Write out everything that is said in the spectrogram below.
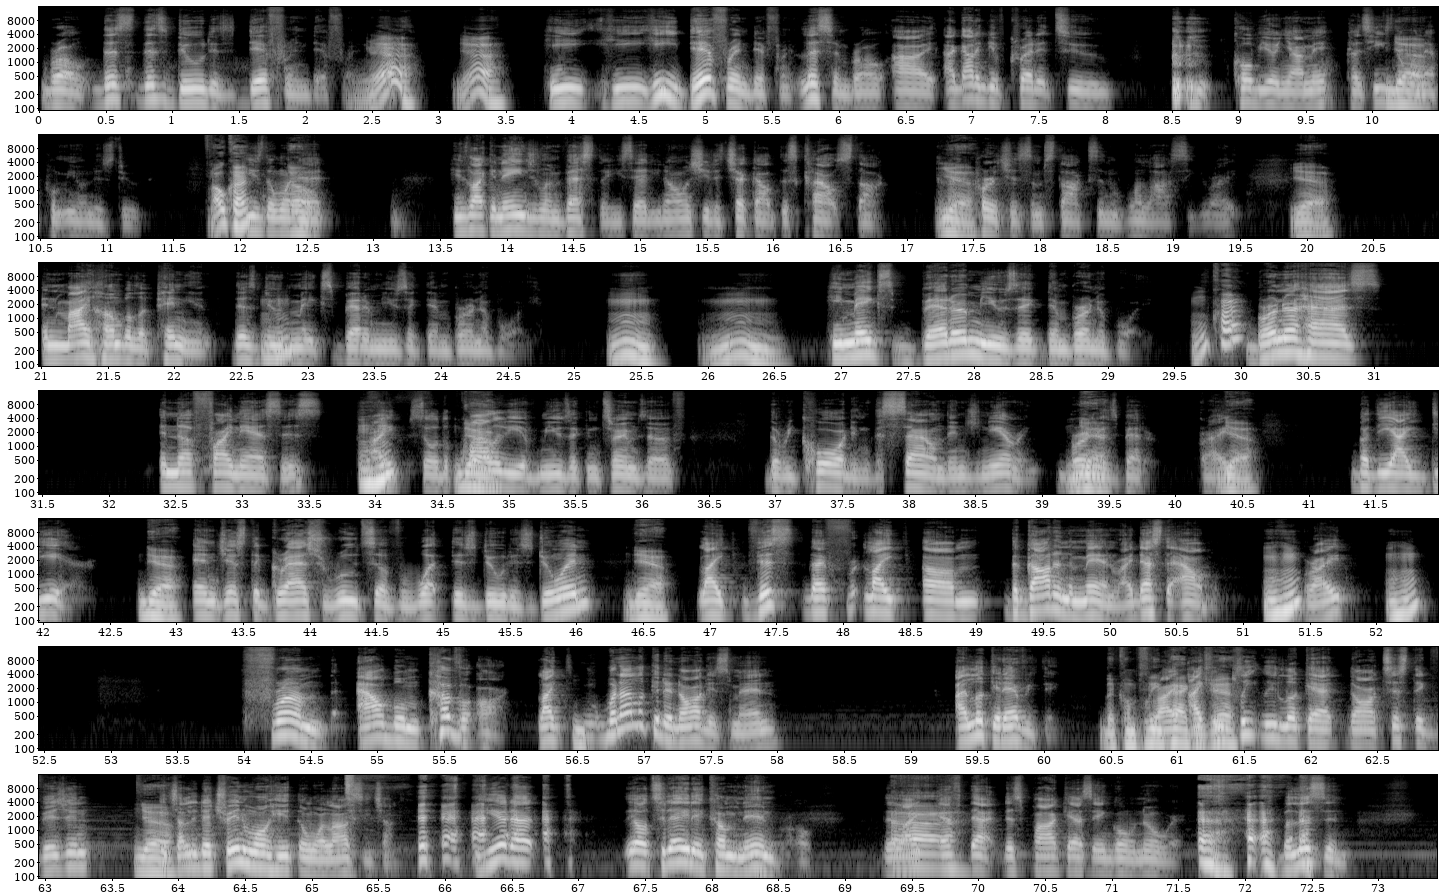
Bro, this this dude is different, different. Yeah, yeah. He he he different, different. Listen, bro, I I gotta give credit to Kobi Onyame because he's the yeah. one that put me on this dude. Okay. He's the one that he's like an angel investor. He said, you know, I want you to check out this clout stock. And yeah. I purchased some stocks in Worlasi, right? Yeah. In my humble opinion, this dude mm-hmm. makes better music than Burna Boy. Mm. Mm. He makes better music than Burna Boy. Okay. Burna has enough finances, mm-hmm. right? So the quality yeah. of music in terms of the recording, the sound, engineering, Burna yeah. is better, right? Yeah. But the idea, yeah. And just the grassroots of what this dude is doing. Yeah. Like this, that like um The God and the Man, right? That's the album. Mm-hmm. Right? Mm-hmm. From album cover art. Like mm. when I look at an artist, man, I look at everything. The complete right? package. I completely yeah. look at the artistic vision. Yeah. Charlie, the train won't hit on Worlasi, Charlie. you hear that? Yo, today they coming in, bro. They're like, uh, F that. This podcast ain't going nowhere. but listen,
